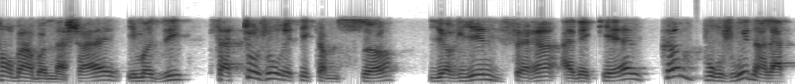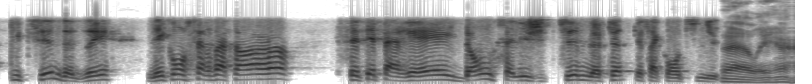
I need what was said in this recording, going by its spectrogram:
tomber en bas de ma chaise. Il m'a dit, ça a toujours été comme ça. Il n'y a rien de différent avec elle. Comme pour jouer dans la poutine de dire, les conservateurs, c'était pareil, donc ça légitime le fait que ça continue. Ah oui. Hein.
